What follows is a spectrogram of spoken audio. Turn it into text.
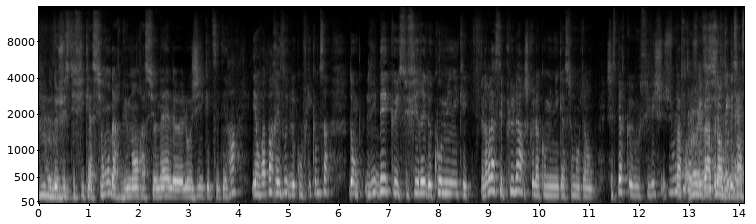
hmm. de justification, d'arguments rationnels, logiques, etc et on va pas résoudre le conflit comme ça. Donc l'idée qu'il suffirait de communiquer. Alors là, c'est plus large que la communication non violente. J'espère que vous suivez. Je, suis pas, je vais un peu dans tous les sens.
